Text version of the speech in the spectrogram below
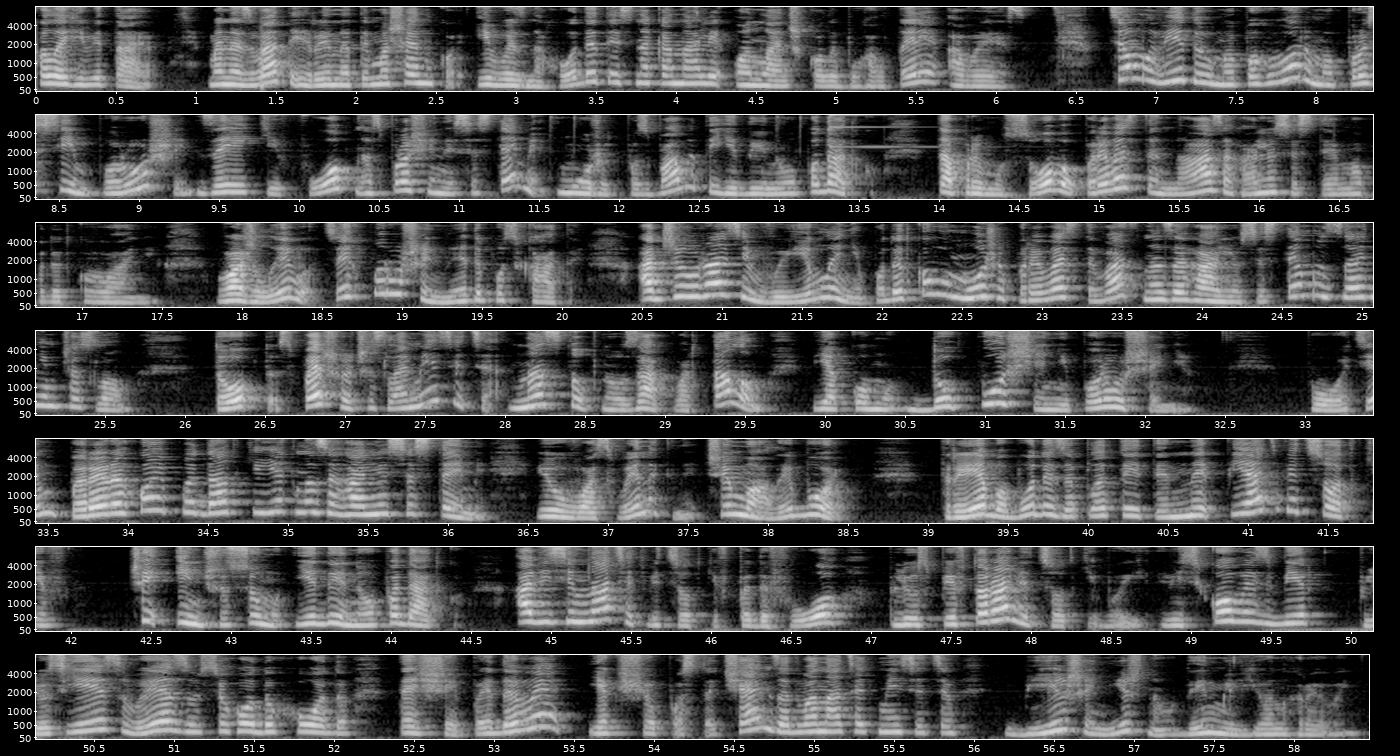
Колеги, вітаю! Мене звати Ірина Тимошенко, і ви знаходитесь на каналі онлайн-школи бухгалтерії АВС. В цьому відео ми поговоримо про 7 порушень, за які ФОП на спрощеній системі можуть позбавити єдиного податку та примусово перевести на загальну систему оподаткування. Важливо цих порушень не допускати. Адже у разі виявлення податково може перевести вас на загальну систему з заднім числом, тобто з першого числа місяця наступного за кварталом, в якому допущені порушення. Потім перерахує податки як на загальній системі, і у вас виникне чималий борг. Треба буде заплатити не 5% чи іншу суму єдиного податку, а 18% ПДФО плюс 1,5% військовий збір плюс ЄСВ з усього доходу, та ще ПДВ, якщо постачань за 12 місяців більше, ніж на 1 мільйон гривень.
